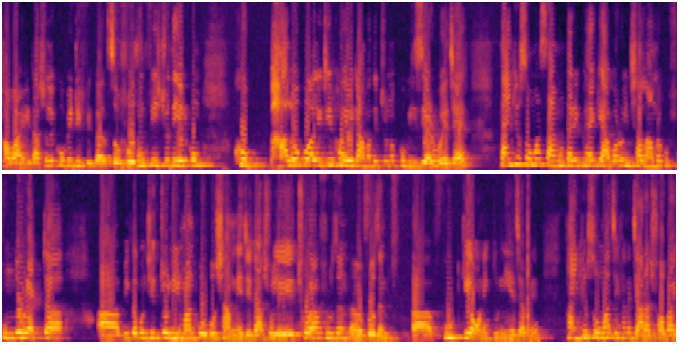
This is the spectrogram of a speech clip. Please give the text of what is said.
খাওয়া এটা আসলে খুবই ডিফিকাল্ট সো ফ্রোজেন ফিশ যদি এরকম খুব ভালো কোয়ালিটির হয় এটা আমাদের জন্য খুব ইজিয়ার হয়ে যায়। Thank you so much Simon Tariq ভাইয়াকে আবারও ইনশাল্লাহ আমরা খুব সুন্দর একটা বিজ্ঞাপন চিত্র নির্মাণ করব সামনে, যেটা আসলে ছোয়া ফ্রোজেন ফ্রোজেন ফুডকে অনেক দূর নিয়ে যাবে। থ্যাংক ইউ সো মাচ এখানে যারা সবাই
